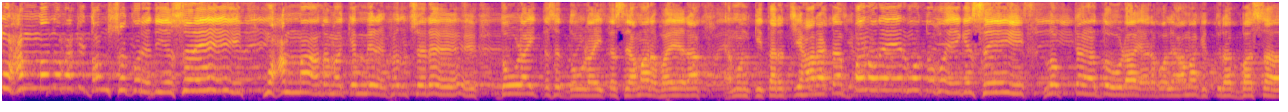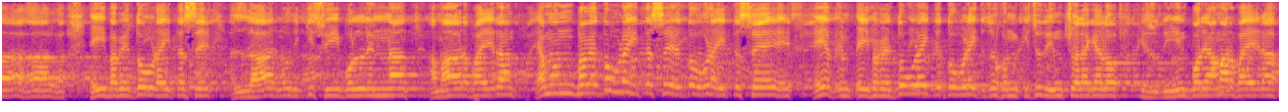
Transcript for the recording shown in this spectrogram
মুহাম্মদ ধ্বংস করে দিয়েছে রে। মুহাম্মদ আমাকে মেরে ফেলছে রে। দৌড়াইতেছে দৌড়াইতেছে আমার ভাইয়েরা। এমনকি তার চেহারাটা বানরের মতো হয়ে গেছে। লোকটা দৌড়ায় আর বলে, আমাকে তোরা বাসা এইভাবে দৌড়াইতেছে। আল্লাহর নবী কিছুই বললেন না। আমার ভাইয়েরা এমনভাবে দৌড়াইতেছে দৌড়াইতেছে। এই- এইভাবে দৌড়াইতে দৌড়াইতে যখন কিছুদিন চলে গেল, কিছুদিন পরে আমার ভাইয়েরা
